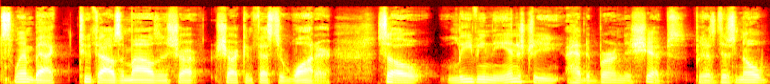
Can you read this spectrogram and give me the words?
swim back 2,000 miles in shark, shark infested water. So leaving the industry, I had to burn the ships because there's no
